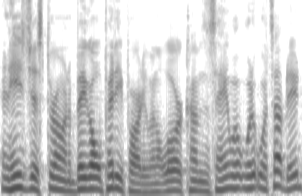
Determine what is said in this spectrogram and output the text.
And he's just throwing a big old pity party when the Lord comes and says, Hey, what, what's up, dude?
